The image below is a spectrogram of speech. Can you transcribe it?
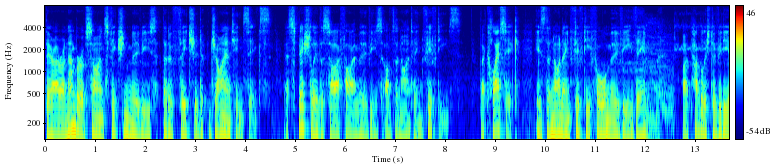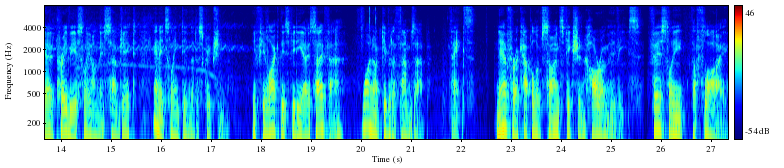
There are a number of science fiction movies that have featured giant insects, especially the sci fi movies of the 1950s. The classic is the 1954 movie Them, I published a video previously on this subject and it's linked in the description. If you like this video so far, why not give it a thumbs up? Thanks. Now for a couple of science fiction horror movies. Firstly, The Fly,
